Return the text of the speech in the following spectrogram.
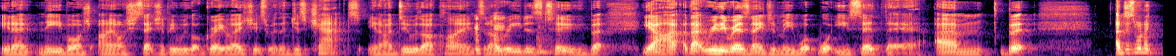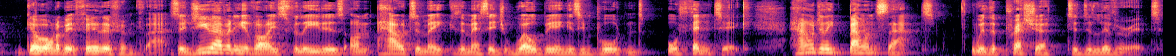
you know NEBOSH, IOSH, etc. People we've got great relationships with, and just chat. You know, I do with our clients and our readers too. But yeah, I, that really resonated with me what what you said there. Um, but I just want to go on a bit further from that. So, do you have any advice for leaders on how to make the message well-being is important authentic? How do they balance that with the pressure to deliver it?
